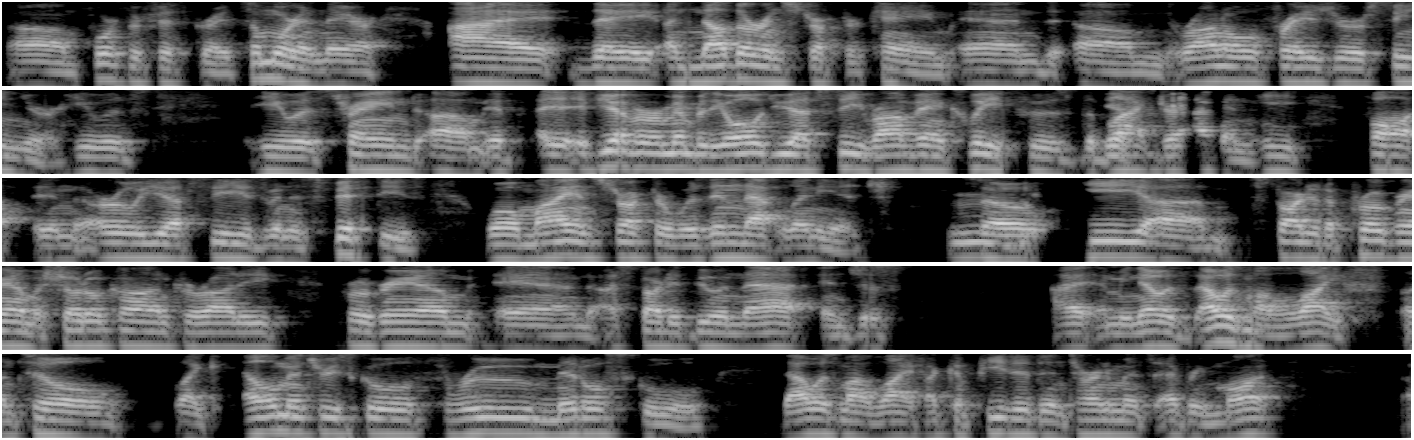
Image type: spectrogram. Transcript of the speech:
um, fourth or fifth grade, somewhere in there. I they another instructor came and um, Ronald Frazier Senior. He was he was trained. Um, if if you ever remember the old UFC, Ron Van Clief, who's the Black yes. Dragon, he fought in the early UFCs in his fifties. Well, my instructor was in that lineage, mm. so he um, started a program, a Shotokan karate program, and I started doing that. And just, I, I mean, that was that was my life until like elementary school through middle school that was my life. I competed in tournaments every month.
